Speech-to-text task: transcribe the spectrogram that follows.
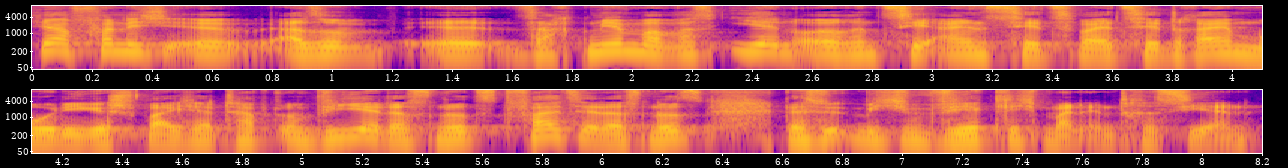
Ja, fand ich, äh, also äh, sagt mir mal, was ihr in euren C1, C2, C3 Modi gespeichert habt und wie ihr das nutzt, falls ihr das nutzt, das würde mich wirklich mal interessieren.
